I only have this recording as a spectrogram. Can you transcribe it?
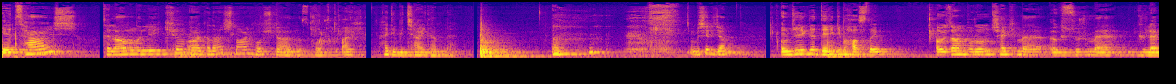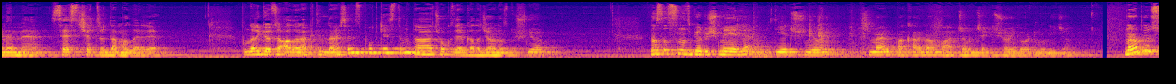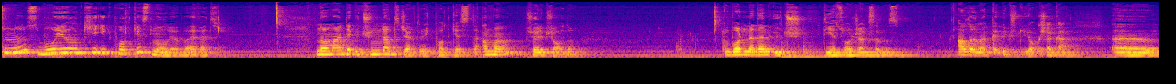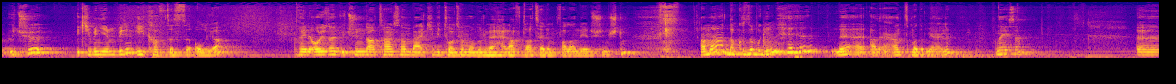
Yeter. Selamun aleyküm arkadaşlar. Hoş geldiniz. Ay, hadi bir çay demle. bir şey diyeceğim. Öncelikle deli gibi hastayım. O yüzden burun çekme, öksürme, gülememe, ses çatırdamaları. Bunları göze alarak dinlerseniz podcast'imi daha çok zevk alacağınızı düşünüyorum. Nasılsınız görüşmeyeli diye düşünüyorum. Şimdi ben makarnam var. Canım çekti şu an gördüm onu yiyeceğim. Ne yapıyorsunuz? Bu yılki ilk podcast mi oluyor bu? Evet. Normalde üçünde atacaktım ilk podcast'te ama şöyle bir şey oldu. Bu arada neden 3 diye soracaksanız. Allah'ın hakkı 3 yok şaka. Ee, 3'ü 2021'in ilk haftası oluyor. Hani o yüzden üçünü de atarsam belki bir totem olur ve her hafta atarım falan diye düşünmüştüm. Ama 9'u bugün ne atmadım yani. Neyse. Ee,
